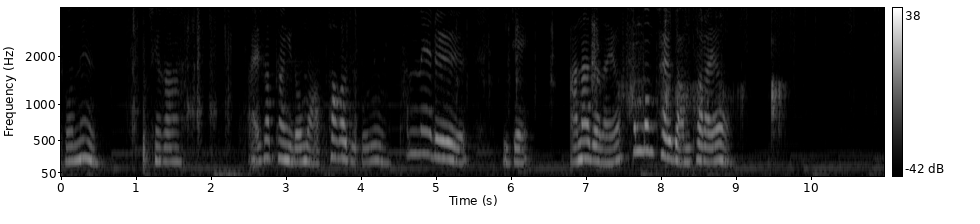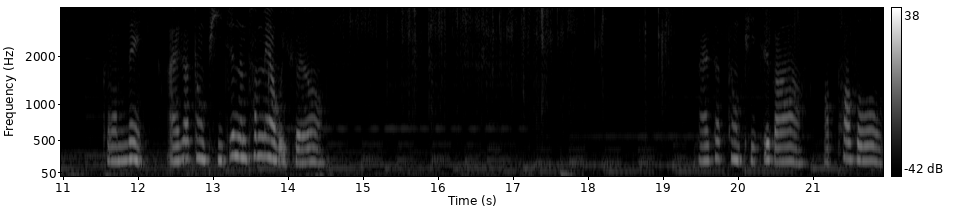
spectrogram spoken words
이거는 제가 알사탕이 너무 아파가지고 판매를 이제 안 하잖아요. 한 번 팔고 안 팔아요. 그런데 알사탕 비즈는 판매하고 있어요. 알사탕 비즈가 아파서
